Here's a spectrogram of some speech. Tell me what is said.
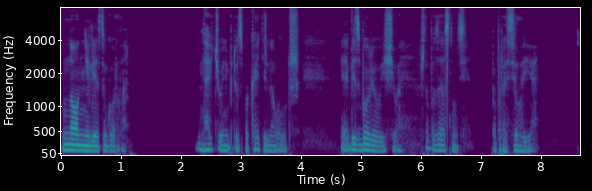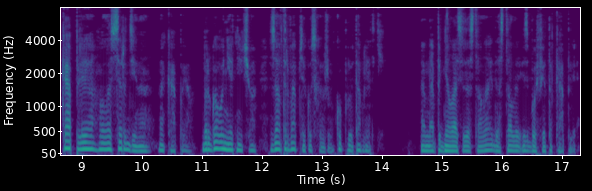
но он не лез в горло. Дай чего-нибудь успокоительного лучше и обезболивающего, чтобы заснуть, попросила я. Капли волосердина накапаю. Другого нет ничего. Завтра в аптеку схожу, куплю таблетки. Она поднялась из-за стола и достала из буфета капли.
